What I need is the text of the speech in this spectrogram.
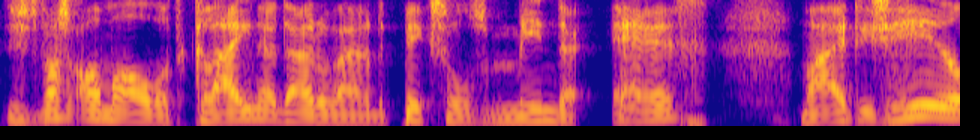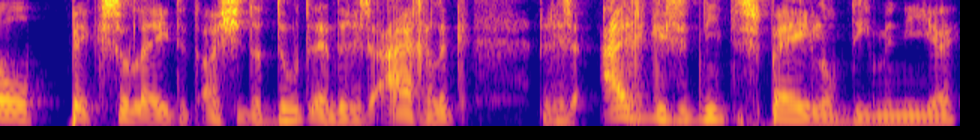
Dus het was allemaal al wat kleiner. Daardoor waren de pixels minder erg. Maar het is heel pixelated als je dat doet. En er is eigenlijk, er is, eigenlijk is het niet te spelen op die manier.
